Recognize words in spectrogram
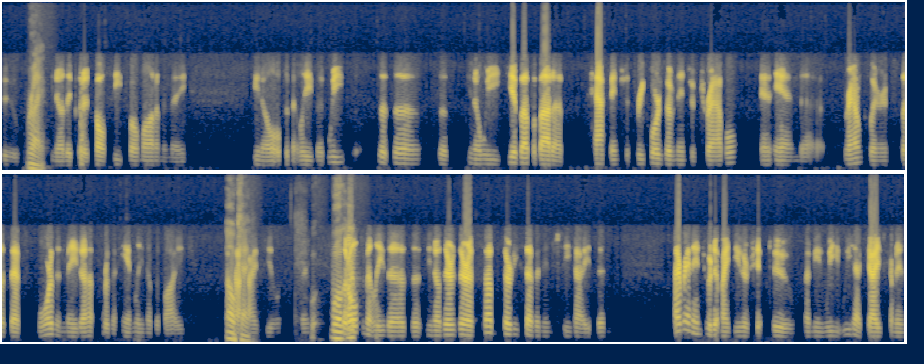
too. Right. You know, they put a tall seat foam on them, and they, you know, ultimately. But we, the the the you know, we give up about a half inch to three quarters of an inch of travel and, and uh, ground clearance, but that's more than made up for the handling of the bike. Okay. I feel. Well, but uh, ultimately, the, the you know they're they're a sub thirty seven inch seat height, and I ran into it at my dealership too. I mean, we we had guys coming in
